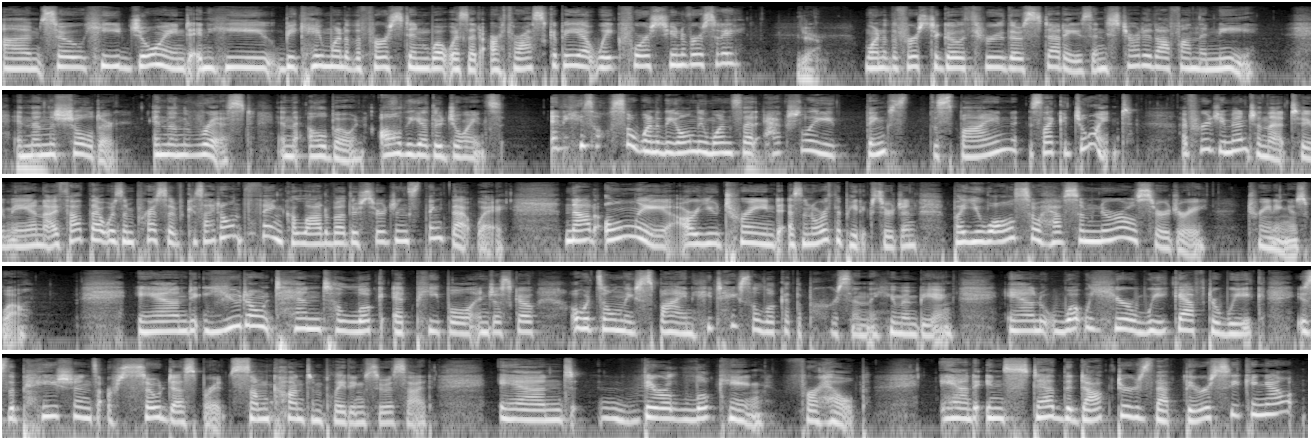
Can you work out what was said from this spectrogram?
Um, so he joined and he became one of the first in what was it, arthroscopy at Wake Forest University? Yeah. One of the first to go through those studies. And he started off on the knee and then the shoulder and then the wrist and the elbow and all the other joints. And he's also one of the only ones that actually thinks the spine is like a joint. I've heard you mention that to me, and I thought that was impressive because I don't think a lot of other surgeons think that way. Not only are you trained as an orthopedic surgeon, but you also have some neurosurgery training as well. And you don't tend to look at people and just go, oh, it's only spine. He takes a look at the person, the human being. And what we hear week after week is the patients are so desperate, some contemplating suicide, and they're looking for help. And instead, the doctors that they're seeking out,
